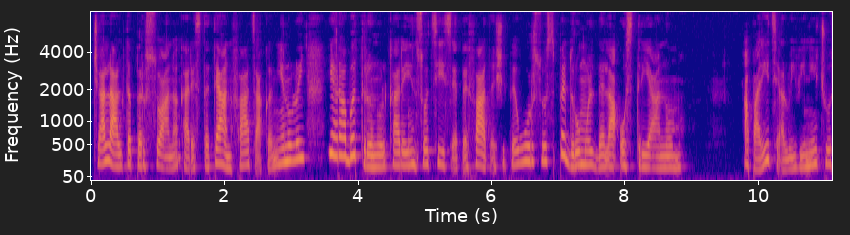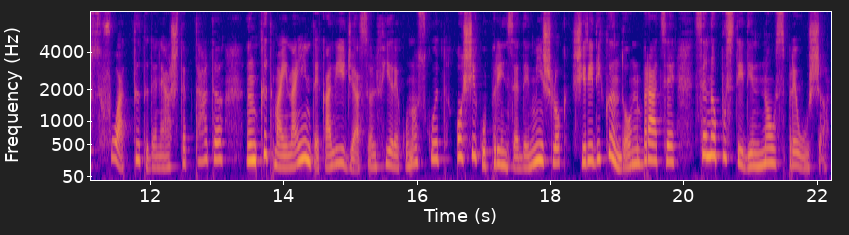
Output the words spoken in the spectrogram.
Cealaltă persoană care stătea în fața căminului era bătrânul care însoțise pe fată și pe Ursus pe drumul de la Ostrianum. Apariția lui Vinicius fu atât de neașteptată, încât mai înainte ca Ligia să-l fi recunoscut, o și cuprinse de mișloc și ridicând-o în brațe, se năpusti din nou spre ușă.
